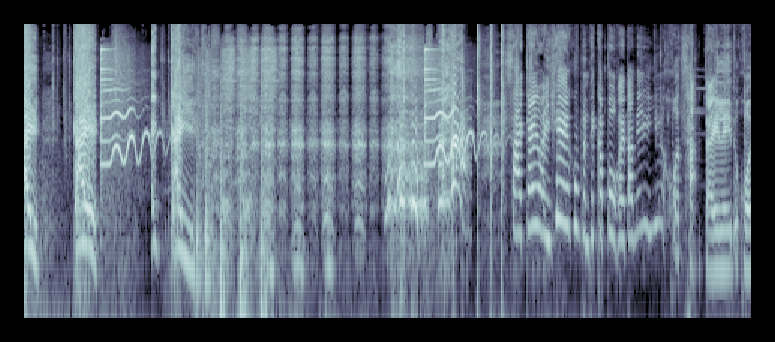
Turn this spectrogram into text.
ตายไก่ไอ้ไก่สะใจว่ะไอ้เหี้ยกูเป็นติกระโปงไอ้ตอนนี้เหี้ยโคตรสะใจเลยทุกคน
